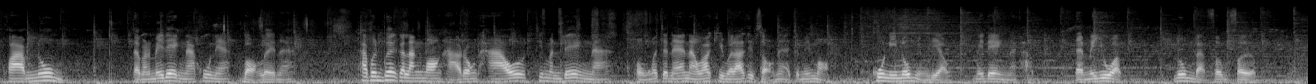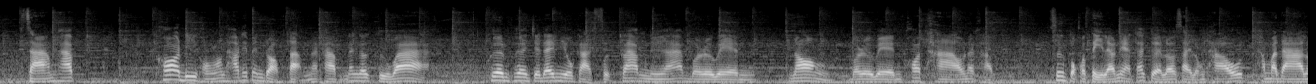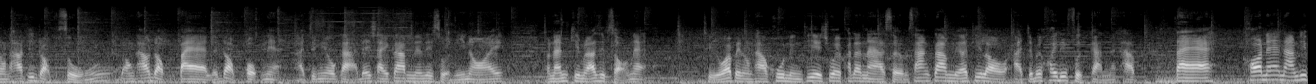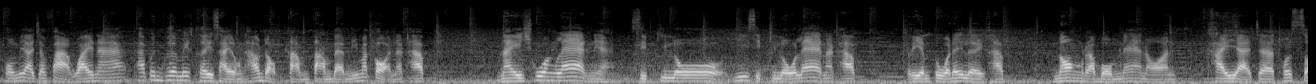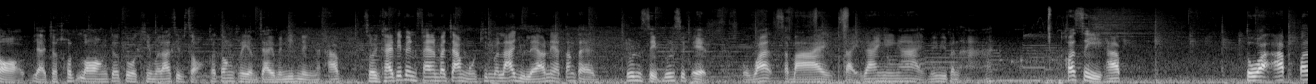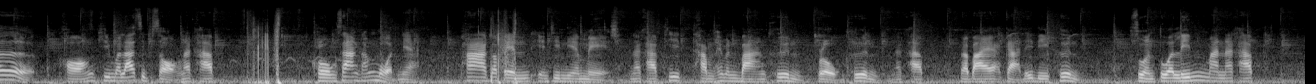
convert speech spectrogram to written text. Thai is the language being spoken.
ความนุ่ม แต่มันไม่เด้งนะคู่นี้บอกเลยนะ ถ้าเพื่อนๆกำลังมองหารองเท้าที่มันเด้งนะ ผมก็จะแนะนำว่าคิวาร่า12เนี่ยอาจจะไม่เหมาะคู่นี้นุ่มอย่างเดียวไม่เด้งนะครับ แต่ไม่ยวบนุ่มแบบเฟิร์มๆสามครับ ข้อดีของรองเท้าที่เป็นดรอปต่ำนะครับ นั่นก็คือว่าเพื่อนๆจะได้มีโอกาสฝึกกล้ามเนื้อบริเวณน่องบริเวณข้อเท้านะครับ ซึ่งปกติแล้วเนี่ยถ้าเกิดเราใส่รองเท้าธรรมดารองเท้าที่ดรอปสูง รองเท้าดรอป8หรือดรอป6เนี่ยอาจจะมีโอกาสได้ใช้กล้ามเนื้อในส่วนนี้น้อย เพราะนั้นคิมราส12เนี่ยถือว่าเป็นรองเท้าคู่หนึ่งที่จะช่วยพัฒนาเสริมสร้างกล้ามเนื้อที่เราอาจจะไม่ค่อยได้ฝึกกันนะครับแต่ข้อแนะนำที่ผมอยากจะฝากไว้นะ ถ้าเพื่อนๆไม่เคยใส่รองเท้าดรอปต่ำๆแบบนี้มาก่อนนะครับ ในช่วงแรกเนี่ย10กิโล20 กิโลแรกนะครับ เตรียมตัวได้เลยครับน่องระบมแน่นอน รอยากจะทดสอบ อยากจะทดลองเจ้าตัวคิม a ร่า12 ก็ต้องเตรียมใจไว้นิดนึงนะครับ ส่วนใครที่เป็นแฟนประจำของคิม a ร่าอยู่แล้วเนี่ยตั้งแต่รุ่น 10 รุ่น 11 ผมว่าสบายใส่ได้ง่าย ๆ ไม่มีปัญหา ข้อ 4 ครับ ตัว upper ของคิม a ร่า12 นะครับ โครงสร้างทั้งหมดเนี่ยผ้าก็เป็น engineer mesh นะครับที่ทำให้มันบางขึ้นโปร่งขึ้นนะครับระบายอากาศได้ดีขึ้น ส่วนตัวลิ้นมันนะครับ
